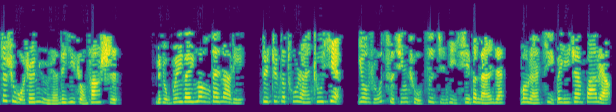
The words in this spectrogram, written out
这是我追女人的一种方式。”柳微微愣在那里，对这个突然出现又如此清楚自己底细的男人，猛然脊背一阵发凉，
